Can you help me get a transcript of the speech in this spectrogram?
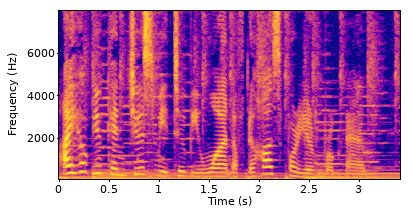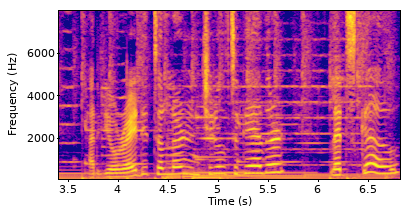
I hope you can choose me to be one of the hosts for your program. Are you ready to learn and chill together? Let's go!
